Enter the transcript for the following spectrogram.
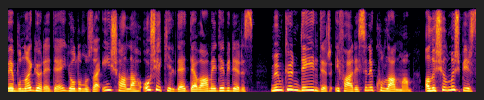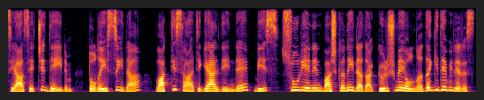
ve buna göre de yolumuza inşallah o şekilde devam edebiliriz. Mümkün değildir ifadesini kullanmam. Alışılmış bir siyasetçi değilim. Dolayısıyla vakti saati geldiğinde biz Suriye'nin başkanıyla da görüşme yoluna da gidebiliriz.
